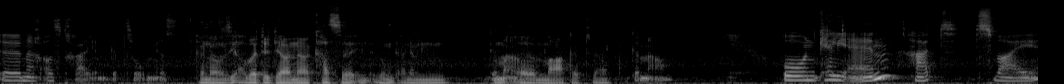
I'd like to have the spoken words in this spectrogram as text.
äh, nach Australien gezogen ist. Genau, sie arbeitet ja an der Kasse in irgendeinem Genau. Äh, Market. Ja. Genau. Und Kelly Ann hat zwei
